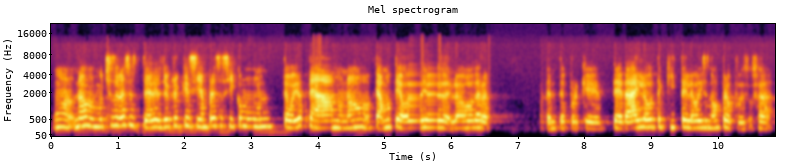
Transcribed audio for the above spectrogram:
No, no, muchas gracias a ustedes. Yo creo que siempre es así como un te odio, te amo, ¿no? Te amo, te odio, luego de repente porque te da y luego te quita y luego dices, no, pero pues, o sea,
